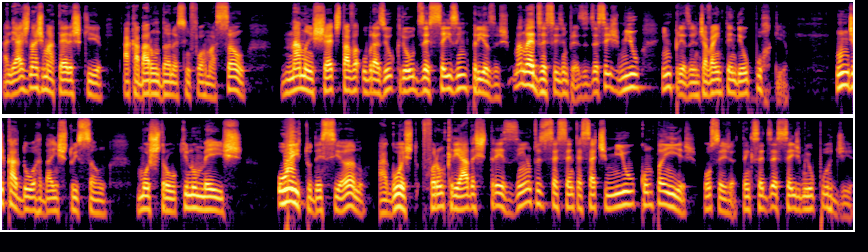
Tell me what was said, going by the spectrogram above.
Aliás, nas matérias que acabaram dando essa informação, na manchete estava o Brasil criou 16 empresas. Mas não é 16 empresas, é 16 mil empresas. A gente já vai entender o porquê. Um indicador da instituição mostrou que no mês 8 desse ano, agosto, foram criadas 367 mil companhias, ou seja, tem que ser 16 mil por dia.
